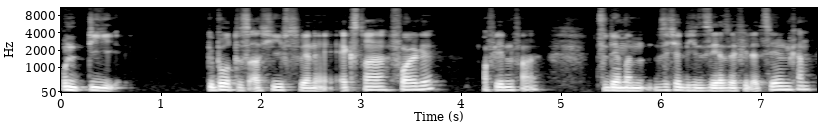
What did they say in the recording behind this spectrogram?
und die Geburt des Archivs wäre eine extra Folge, auf jeden Fall, zu der man sicherlich sehr, sehr viel erzählen kann.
